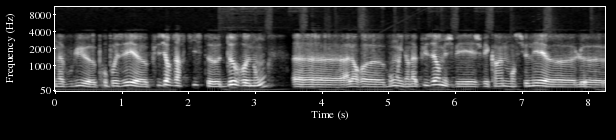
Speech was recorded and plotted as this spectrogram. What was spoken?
on a voulu proposer plusieurs artistes de renom. Euh, bon, il y en a plusieurs, mais je vais, quand même mentionner euh,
